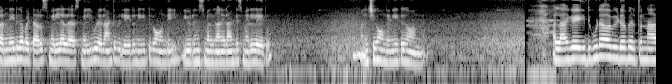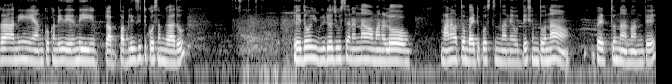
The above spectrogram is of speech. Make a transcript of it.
చాలా నీట్గా పెట్టారు. స్మెల్ ఎలా స్మెల్ కూడా ఎలాంటిది లేదు. నీట్గా ఉంది. యూరిన్ స్మెల్ కానీ ఎలాంటి స్మెల్ లేదు. మంచిగా ఉంది నీట్గా ఉంది. అలాగే ఇది కూడా వీడియో పెడుతున్నారా అని అనుకోకండి. ఇది ఏంది? పబ్లిసిటీ కోసం కాదు. ఏదో ఈ వీడియో చూస్తానన్నా మనలో మానవత్వం బయటకు వస్తుందనే ఉద్దేశంతోన పెడుతున్నాను అంతే.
